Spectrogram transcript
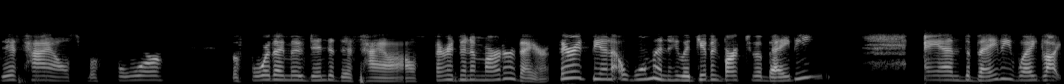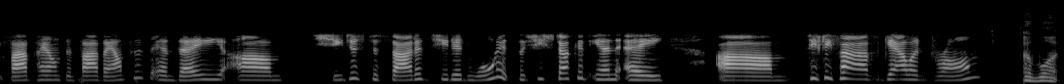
this house before before they moved into this house, there had been a murder there. There had been a woman who had given birth to a baby, and the baby weighed like five pounds and five ounces, and they um she just decided she didn't want it, so she stuck it in a um 55 gallon drum Of what?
